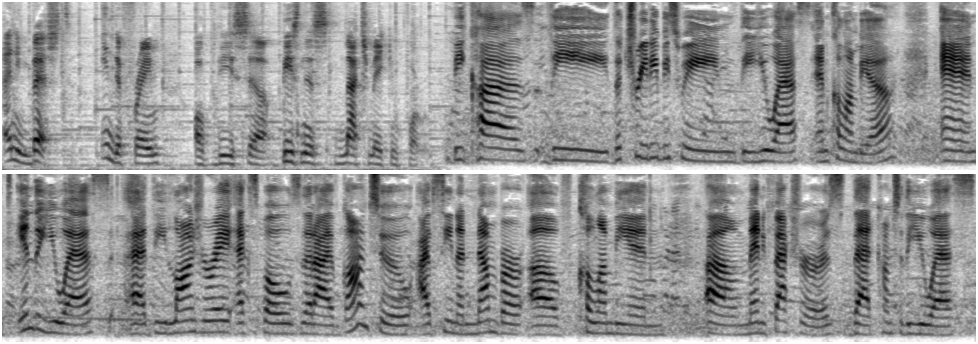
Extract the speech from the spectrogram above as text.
and invest in the frame of this uh, business matchmaking forum? Because the the treaty between the U.S. and Colombia, and in the U.S. at the lingerie expos that I've gone to, I've seen a number of Colombian um, manufacturers that come to the U.S.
